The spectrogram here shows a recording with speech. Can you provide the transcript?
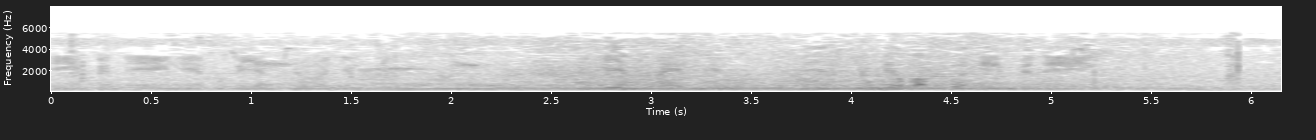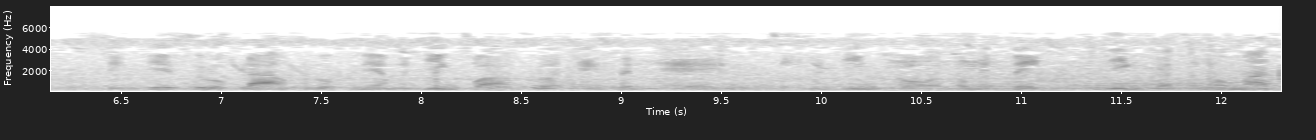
เองเป็นเองเนี่ยมันก็ยังเกิดอยู่มันก็ยังเป็นอยู่ ยังเรียกว่าเกิดเองเป็นเอง สิ่งที่สรุปล้างสรุปเนี่ยมันยิ่งกว่าเกิดเองเป็นเอง มันยิ่งกว่าออโตเมติกมันยิ่งกว่าอัตโนมัติ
